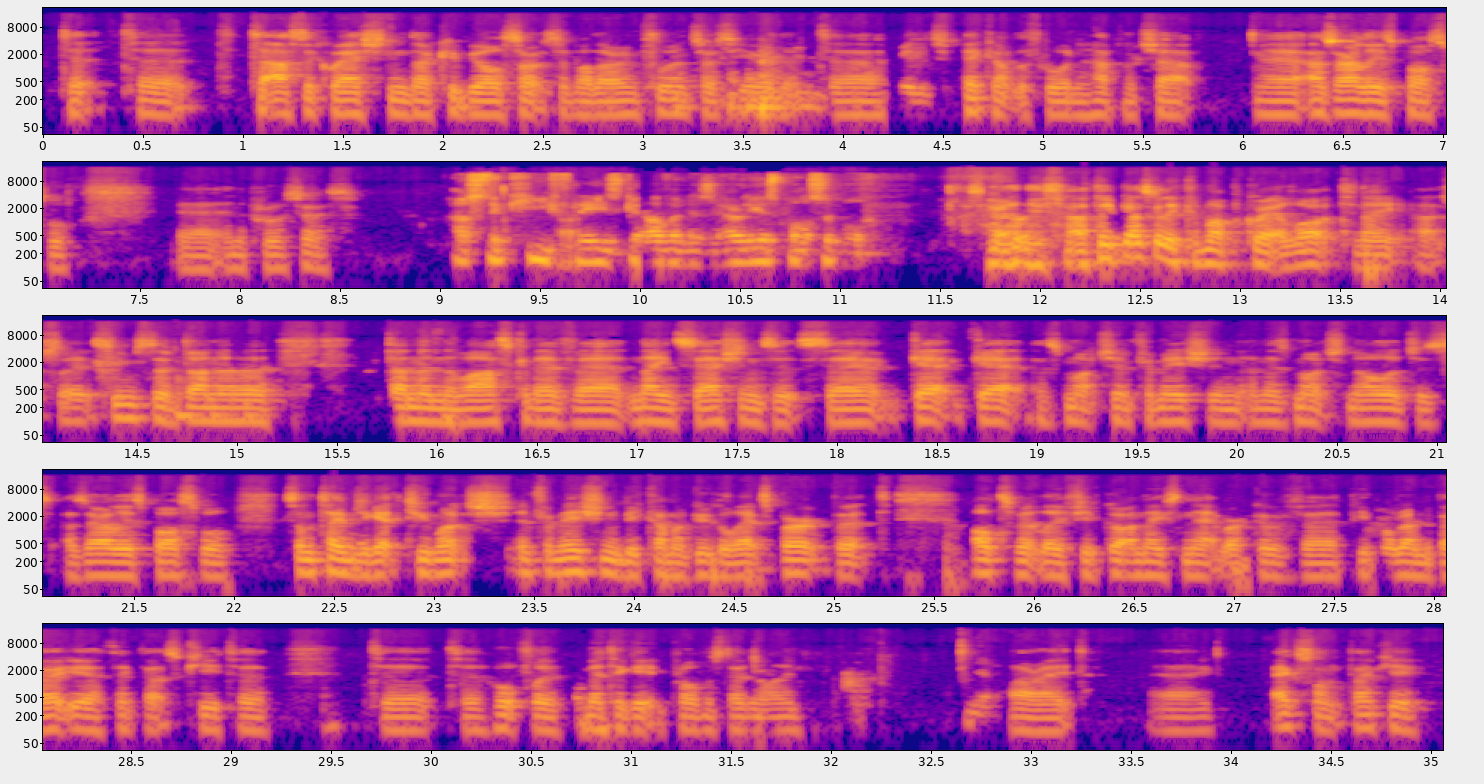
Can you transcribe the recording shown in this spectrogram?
to to to ask the question, there could be all sorts of other influencers here that uh, really just pick up the phone and have a chat uh, as early as possible uh, in the process. That's the key phrase, Gavin, as early as possible. As early as, I think that's going to come up quite a lot tonight. Actually, it seems to have done a done in the last kind of uh, nine sessions. It's uh, get get as much information and as much knowledge as, as early as possible. Sometimes you get too much information, become a Google expert, but ultimately, if you've got a nice network of uh, people around about you, I think that's key to to to hopefully mitigate problems down the line. Yeah. All right. Uh, excellent. Thank you.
